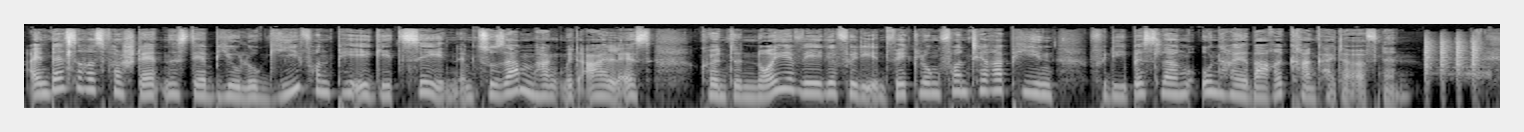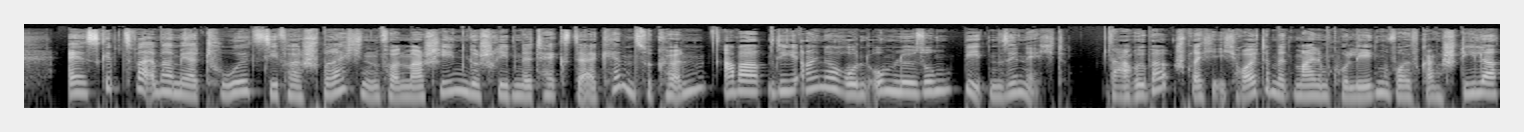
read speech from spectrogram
Ein besseres Verständnis der Biologie von PEG10 im Zusammenhang mit ALS könnte neue Wege für die Entwicklung von Therapien für die bislang unheilbare Krankheit eröffnen. Es gibt zwar immer mehr Tools, die versprechen, von Maschinen geschriebene Texte erkennen zu können, aber die eine Rundumlösung bieten sie nicht. Darüber spreche ich heute mit meinem Kollegen Wolfgang Stieler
